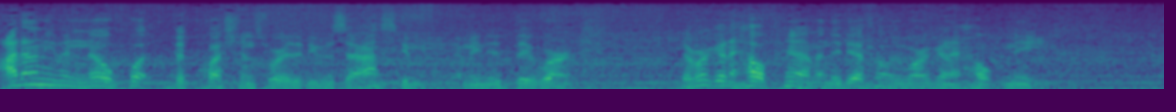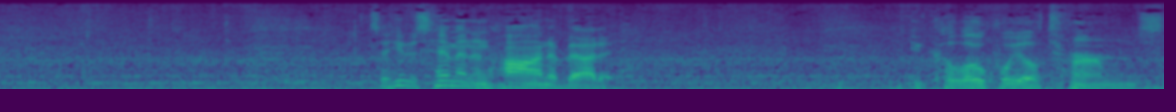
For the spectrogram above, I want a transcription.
i don't even know what the questions were that he was asking me i mean they weren't they weren't going to help him and they definitely weren't going to help me so he was hemming and hawing about it in colloquial terms.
